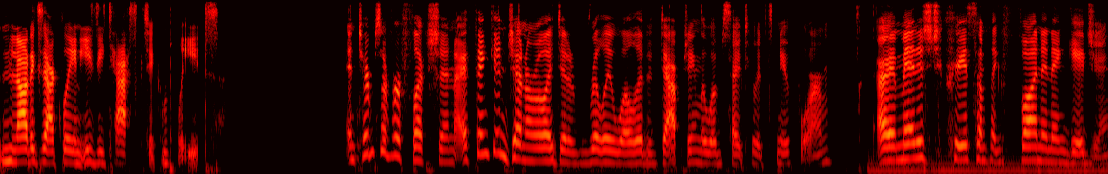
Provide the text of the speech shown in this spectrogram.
not exactly an easy task to complete. In terms of reflection, I think in general I did really well at adapting the website to its new form. I managed to create something fun and engaging,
